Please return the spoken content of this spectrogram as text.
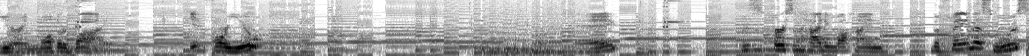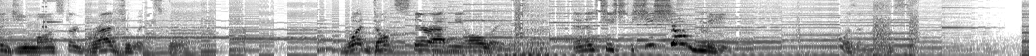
gearing mother buy. It for you? Okay. Who's this person hiding behind the famous Wusiji Monster Graduate School? What? Don't stare at me always. And then she she shoved me. That wasn't nice.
